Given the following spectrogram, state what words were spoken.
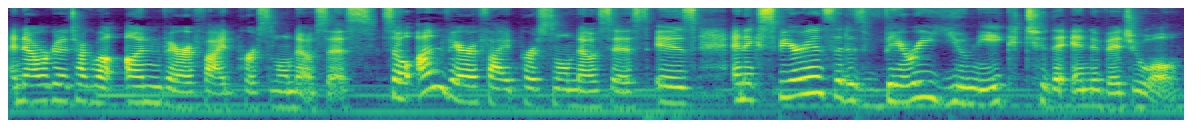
and now we're going to talk about unverified personal gnosis. So unverified personal gnosis is an experience that is very unique to the individual.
